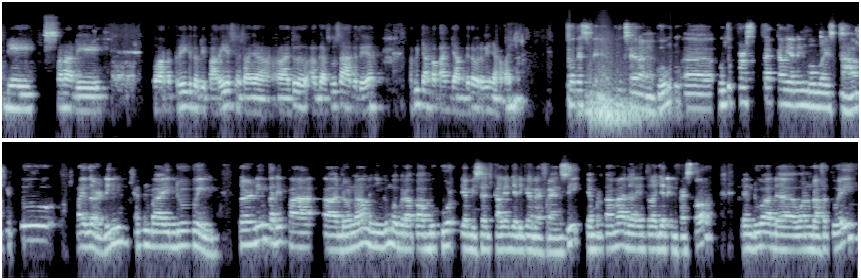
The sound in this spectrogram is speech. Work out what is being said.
di mana di luar negeri gitu di Paris misalnya nah, itu agak susah gitu ya tapi jangka panjang kita berpikir jangka panjang. Sobat SBM, untuk saya rangkum, uh, untuk first step kalian yang mau mulai saham itu by learning and by doing. Learning tadi Pak uh, Donald menyinggung beberapa buku yang bisa kalian jadikan referensi. Yang pertama ada Intelligent Investor, yang dua ada Warren Buffett Way,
